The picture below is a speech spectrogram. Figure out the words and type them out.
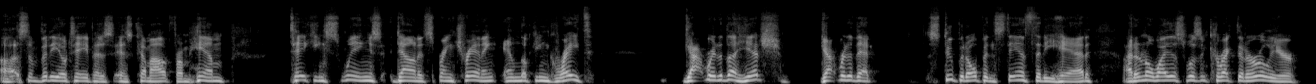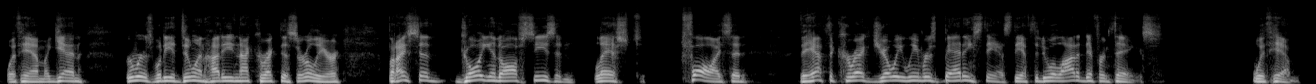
uh, some videotape has, has come out from him taking swings down at spring training and looking great. Got rid of the hitch, got rid of that stupid open stance that he had. I don't know why this wasn't corrected earlier with him. Again, Brewers, what are you doing? How do you not correct this earlier? But I said going into off season last fall, I said they have to correct Joey Wiemer's batting stance. They have to do a lot of different things with him.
